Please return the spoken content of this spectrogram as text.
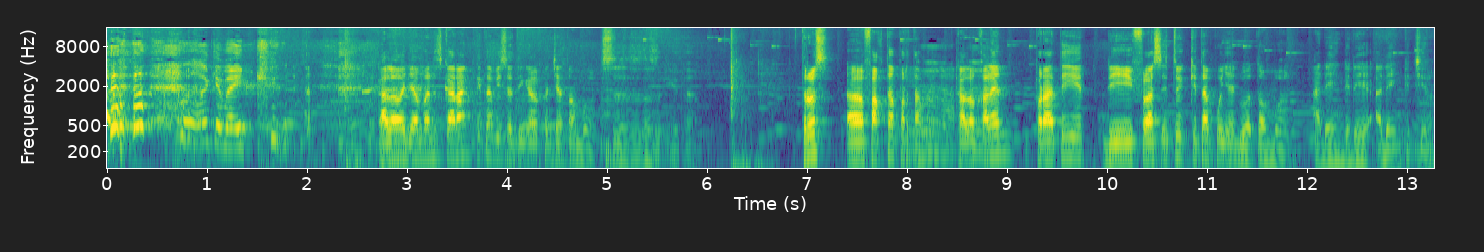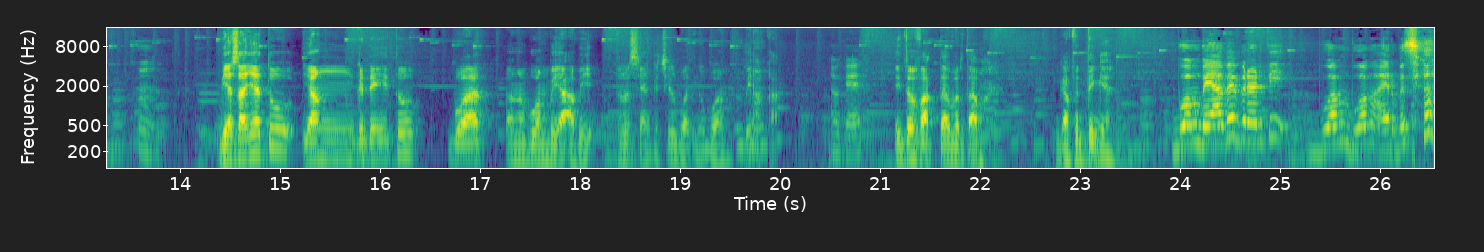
Oke baik. Kalau zaman sekarang kita bisa tinggal pencet tombol, gitu. Terus eh, fakta pertama, kalau kalian perhatiin di flash itu kita punya dua tombol, ada yang gede, ada yang kecil. Hmm. Biasanya tuh yang gede itu buat eh, ngebuang BAB, terus yang kecil buat ngebuang BAK. Oke. Itu fakta pertama. Nggak penting ya. Buang BAB berarti buang-buang air besar.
